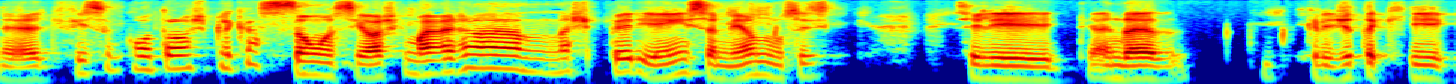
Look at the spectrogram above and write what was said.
É difícil encontrar uma explicação, assim. Eu acho que mais na, na experiência mesmo. Não sei se, se, ele ainda acredita que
